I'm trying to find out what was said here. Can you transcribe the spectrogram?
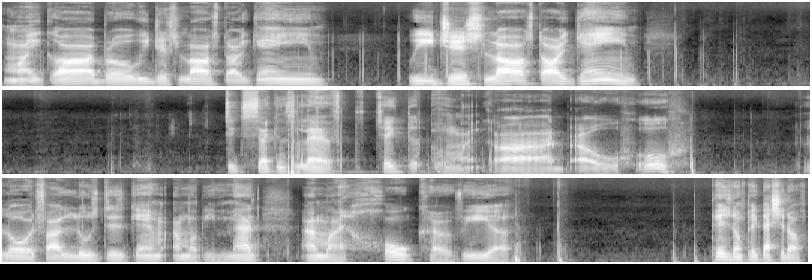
My god, bro. We just lost our game. We just lost our game. Six seconds left. Take the... Oh my god, bro. Ooh. Lord, if I lose this game, I'm to be mad at my whole career. Pitch don't pick that shit off.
